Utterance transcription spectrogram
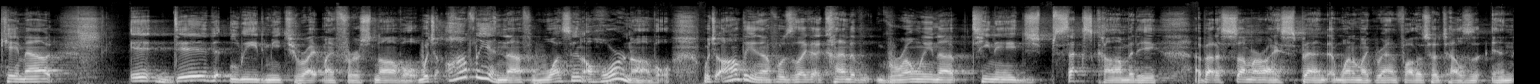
came out, it did lead me to write my first novel, which oddly enough wasn't a horror novel, which oddly enough was like a kind of growing up teenage sex comedy about a summer I spent at one of my grandfather's hotels in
